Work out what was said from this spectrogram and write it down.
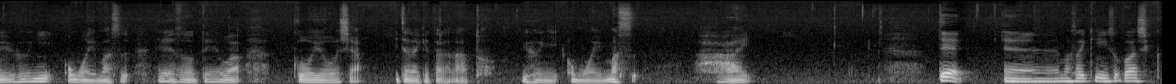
いうふうに思います、えーその点はご容赦いただけたらなというふうに思います。はい。で、えーまあ、最近忙しく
